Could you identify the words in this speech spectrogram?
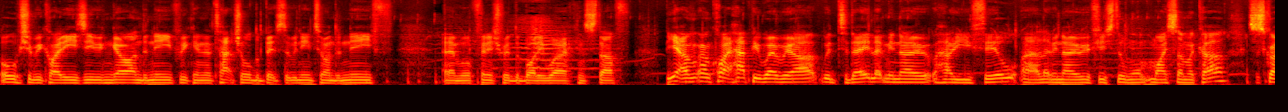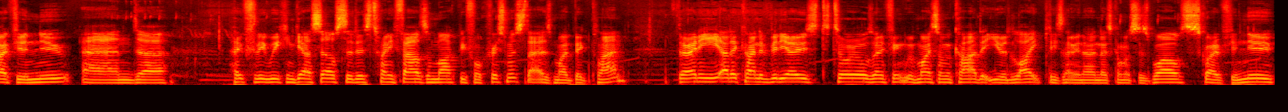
All should be quite easy. We can go underneath. We can attach all the bits that we need to underneath and then we'll finish with the bodywork and stuff. Yeah, I'm, I'm, quite happy where we are with today. Let me know how you feel. Uh, let me know if you still want my summer car. Subscribe if you're new, and uh, hopefully we can get ourselves to this 20,000 mark before Christmas. That is my big plan. If there are any other kind of videos, tutorials, anything with my summer car that you would like, please let me know in those comments as well. Subscribe if you're new.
